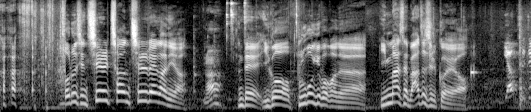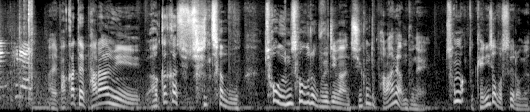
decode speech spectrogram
어르신 7,700원이야. 어? 근데 이거 불고기 버거는 입맛에 맞으실 거예요. 영수증 필요한 아니 바깥에 바람이 아까까지 진짜 뭐 초음속으로 불지만 지금도 바람이 안 부네. 천막도 괜히 접었어 이러면.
